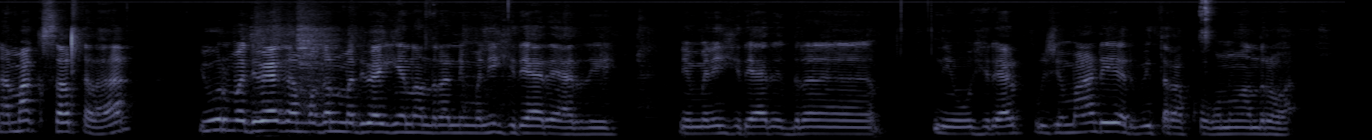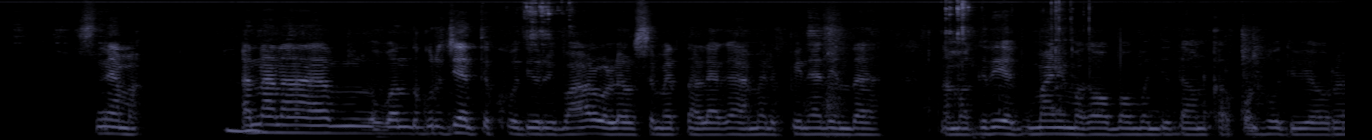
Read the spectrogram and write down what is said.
ನಮ್ಮ ಅಕ್ಕ ಸತ್ತಳ. ಇವ್ರ ಮದುವೆಯಾಗ, ಮಗನ ಮದುವೆಯಾಗ ಏನಂದ್ರೆ ನಿಮ್ಮ ಮನೆ ಹಿರಿಯರು ಯಾರು ರೀ ನಿಮ್ಮ ಮನೆ ಹಿರಿಯರಿದ್ರೆ ನೀವು ಹಿರಿಯರ ಪೂಜೆ ಮಾಡಿ ಅರ್ಬಿ ತರಕ್ಕೆ ಹೋಗೋನು ಅಂದ್ರವ. ಸಿನಿಮಾ ನಾನು ಒಂದು ಗುರುಜಿ ಅಂತಕ್ಕೆ ಹೋದಿವ್ರಿ. ಭಾಳ ಒಳ್ಳೆಯವ್ರ ಸಮೇತ ನಾಳ್ಯಾಗ. ಆಮೇಲೆ ಪಿನ್ಯಾದಿಂದ ನಮ್ಮ ಅಗದಿ ಅಭಿಮಾನಿ ಮಗ ಒಬ್ಬ ಬಂದಿದ್ದ, ಅವ್ನು ಕರ್ಕೊಂಡು ಹೋದಿವಿ. ಅವ್ರು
